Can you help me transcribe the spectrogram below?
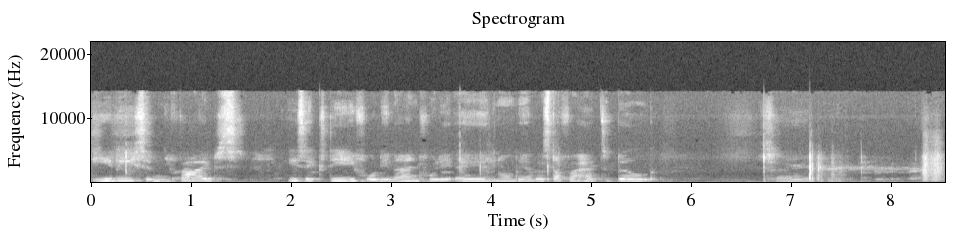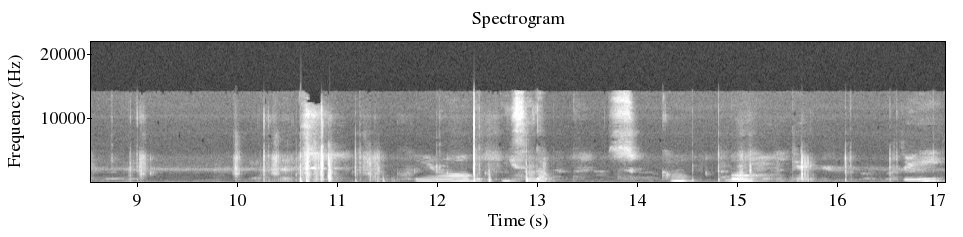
80, 75, 60, 49, 48, and all the other stuff I had to build. So, let's clear all the pieces up. Okay. 3,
